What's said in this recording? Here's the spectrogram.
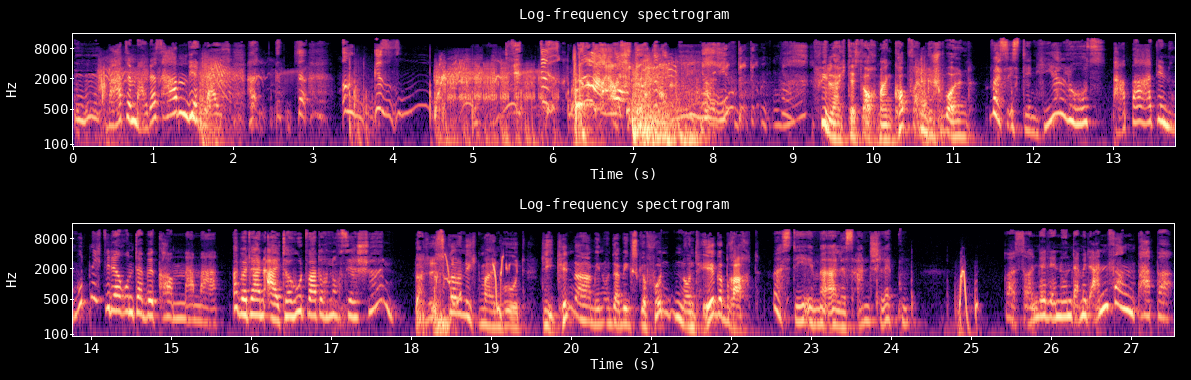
Warte mal, das haben wir gleich. Vielleicht ist auch mein Kopf angeschwollen. Was ist denn hier los? Papa hat den Hut nicht wieder runterbekommen, Mama. Aber dein alter Hut war doch noch sehr schön. Das ist gar nicht mein Hut. Die Kinder haben ihn unterwegs gefunden und hergebracht. Was die immer alles anschleppen. Was sollen wir denn nun damit anfangen, Papa?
